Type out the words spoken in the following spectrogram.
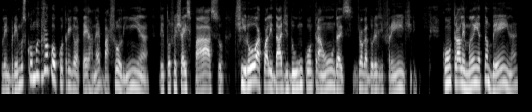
lembremos como jogou contra a Inglaterra, né? Baixou linha, tentou fechar espaço, tirou a qualidade do um contra um das jogadoras de frente. Contra a Alemanha também, né?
